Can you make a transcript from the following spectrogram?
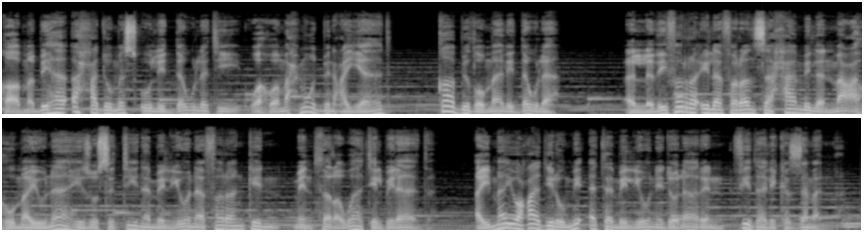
قام بها أحد مسؤولي الدولة وهو محمود بن عياد قابض مال الدولة الذي فر إلى فرنسا حاملا معه ما يناهز ستين مليون فرنك من ثروات البلاد أي ما يعادل مئة مليون دولار في ذلك الزمن.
